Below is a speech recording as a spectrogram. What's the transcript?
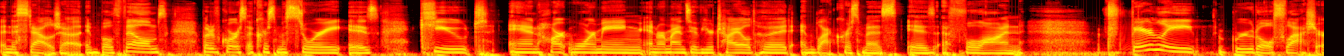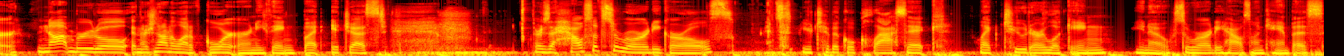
nostalgia in both films. But of course, A Christmas Story is cute and heartwarming and reminds you of your childhood. And Black Christmas is a full on, fairly brutal slasher. Not brutal, and there's not a lot of gore or anything, but it just there's a house of sorority girls. It's your typical classic, like Tudor looking, you know, sorority house on campus.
